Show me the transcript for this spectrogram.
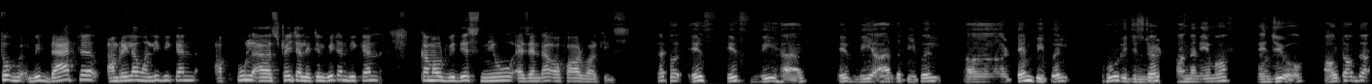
So with that uh, umbrella only, we can uh, pull uh, stretch a little bit, and we can come out with this new agenda of our workings. that if if we have if we are the people uh, 10 people who registered on the name of ngo out of the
